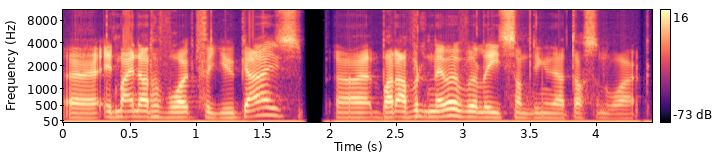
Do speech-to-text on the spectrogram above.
Uh, it might not have worked for you guys, uh, but I would never release something that doesn't work.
